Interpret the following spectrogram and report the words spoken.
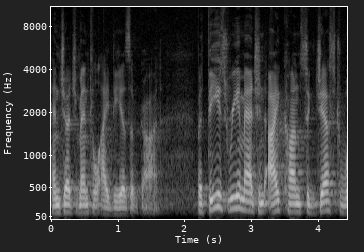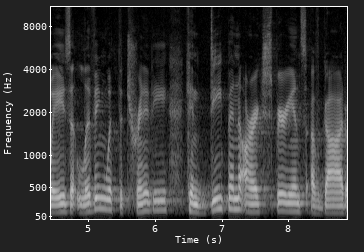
and judgmental ideas of God. But these reimagined icons suggest ways that living with the Trinity can deepen our experience of God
